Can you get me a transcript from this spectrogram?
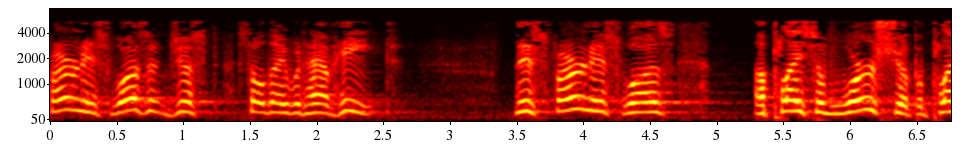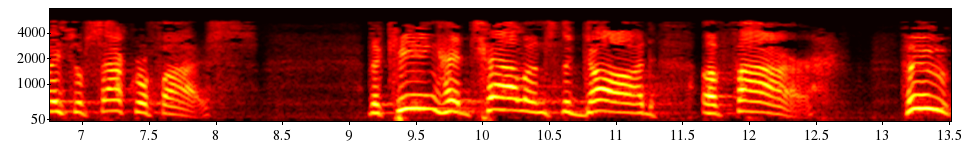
furnace wasn't just so they would have heat. This furnace was a place of worship, a place of sacrifice. The king had challenged the God of fire. Who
